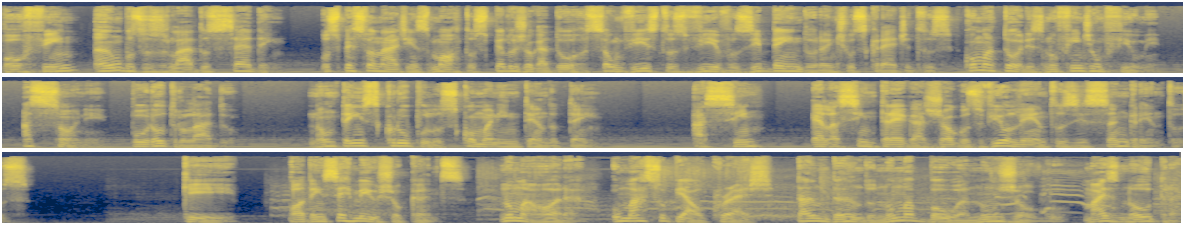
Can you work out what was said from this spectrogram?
Por fim, ambos os lados cedem os personagens mortos pelo jogador são vistos vivos e bem durante os créditos, como atores no fim de um filme. A Sony, por outro lado, não tem escrúpulos como a Nintendo tem. Assim, ela se entrega a jogos violentos e sangrentos. Que podem ser meio chocantes. Numa hora, o marsupial Crash tá andando numa boa num jogo, mas noutra,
